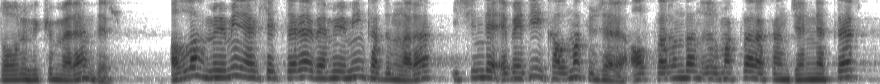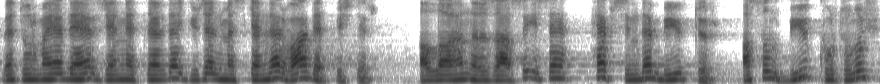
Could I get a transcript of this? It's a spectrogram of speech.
doğru hüküm verendir. Allah mümin erkeklere ve mümin kadınlara içinde ebedi kalmak üzere altlarından ırmaklar akan cennetler ve durmaya değer cennetlerde güzel meskenler vaat etmiştir. Allah'ın rızası ise hepsinden büyüktür. Asıl büyük kurtuluş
